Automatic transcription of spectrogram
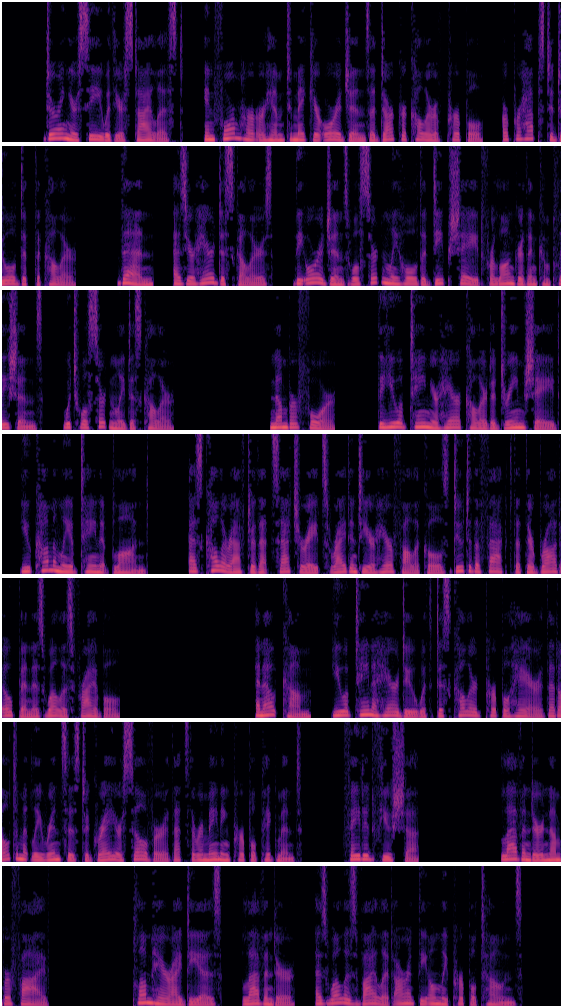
During your see with your stylist, inform her or him to make your origins a darker color of purple, or perhaps to dual dip the color. Then, as your hair discolors, the origins will certainly hold a deep shade for longer than completions, which will certainly discolor. Number 4. The you obtain your hair colored a dream shade, you commonly obtain it blonde. As color after that saturates right into your hair follicles due to the fact that they're broad open as well as friable. An outcome, you obtain a hairdo with discolored purple hair that ultimately rinses to gray or silver that's the remaining purple pigment. Faded fuchsia. Lavender number 5. Plum hair ideas, lavender, as well as violet aren't the only purple tones.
